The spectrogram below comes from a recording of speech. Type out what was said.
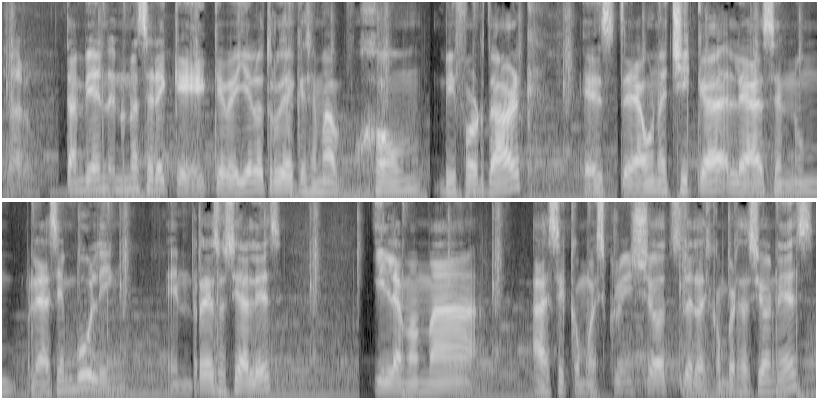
Claro. También en una serie que, que veía el otro día que se llama Home Before Dark, este, a una chica le hacen un, le hacen bullying en redes sociales y la mamá hace como screenshots de las conversaciones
